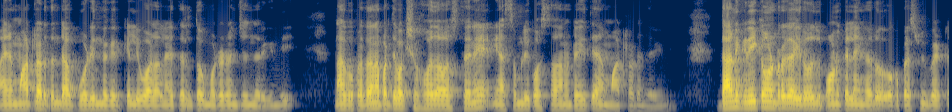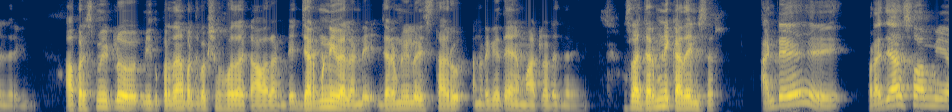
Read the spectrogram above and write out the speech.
ఆయన మాట్లాడుతుంటే ఆ పోడియం దగ్గరికి వెళ్ళి వాళ్ళ నేతలతో ముట్టడించడం జరిగింది. నాకు ప్రధాన ప్రతిపక్ష హోదా వస్తేనే నేను అసెంబ్లీకి వస్తానంటే అయితే ఆయన మాట్లాడడం జరిగింది. దానికి రీకౌంటర్గా ఈరోజు పవన్ కళ్యాణ్ గారు ఒక ప్రెస్ మీట్ పెట్టడం జరిగింది. ఆ ప్రెస్ మీట్లో మీకు ప్రధాన ప్రతిపక్ష హోదా కావాలంటే జర్మనీ వెళ్ళండి. జర్మనీలో ఇస్తారు అన్నట్టుగైతే ఆయన మాట్లాడడం జరిగింది. అసలు ఆ జర్మనీ కదేంటి సార్? అంటే ప్రజాస్వామ్య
